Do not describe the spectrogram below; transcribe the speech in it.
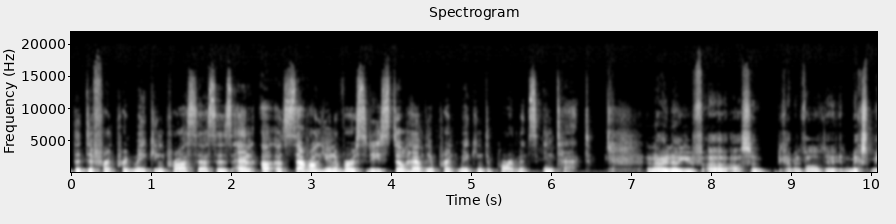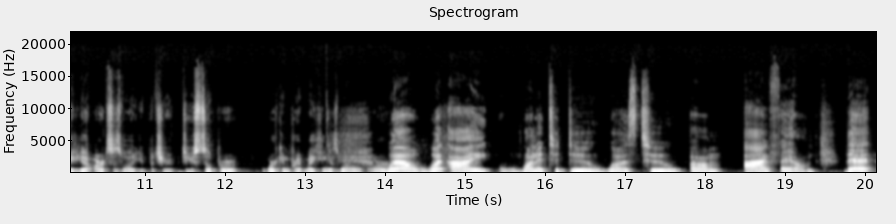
the different printmaking processes, and uh, uh, several universities still have their printmaking departments intact. And now I know you've uh, also become involved in, in, mixed media arts as well. You, but you do you still work in printmaking as well? Or well, what I wanted to do was to um, I found that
